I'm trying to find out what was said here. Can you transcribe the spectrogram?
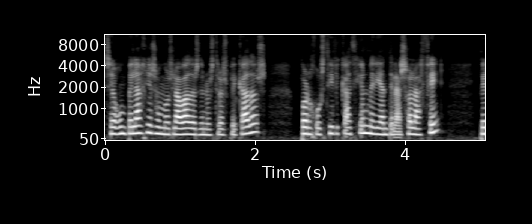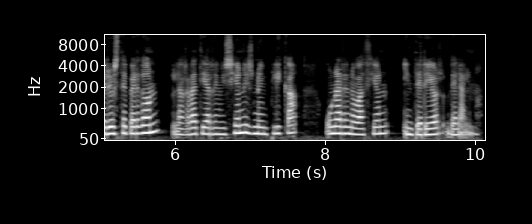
Según Pelagio, somos lavados de nuestros pecados por justificación mediante la sola fe pero este perdón, la gratia remisionis, no implica una renovación interior del alma.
